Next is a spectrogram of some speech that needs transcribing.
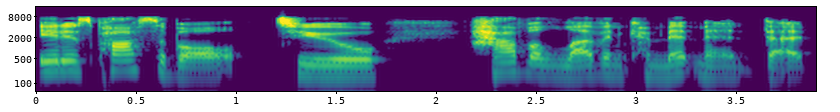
It is possible to have a love and commitment that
